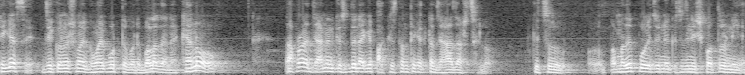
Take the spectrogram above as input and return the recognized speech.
ঠিক আছে? যে কোনো সময় ঘুমায় পড়তে পারে, বলা যায় না। কেন? আপনারা জানেন, কিছুদিন আগে পাকিস্তান থেকে একটা জাহাজ আসছিল। কিছু, আমাদের প্রয়োজনীয় কিছু জিনিসপত্র নিয়ে।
